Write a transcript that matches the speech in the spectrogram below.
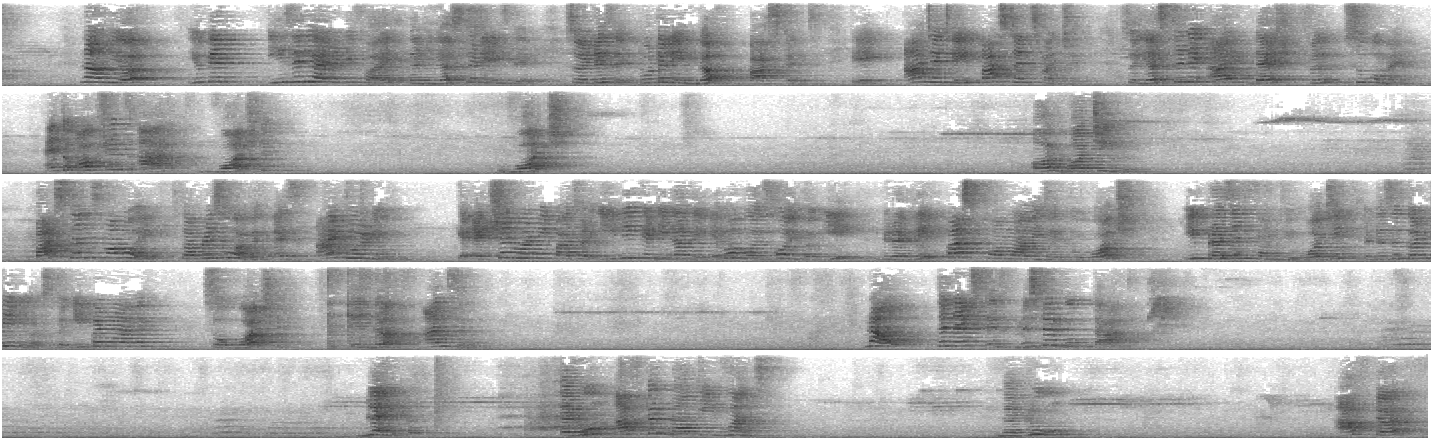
Now here you can easily identify that yesterday is there. So it is totally in the past tense. Okay. આ જે છે એ past tense માં છે. So yesterday I dash film Superman. And the options are watched watch or watching past tense માં હોય તો આપણે શું આવે as i told you કે action word ની પાછળ ed કે d લાગે એવા words હોય તો e directly past form માં આવી જાય તો watch e present form થયું watching it is a continuous તો e પણ ના આવે so watched is the answer Now, the next is Mr. Gupta. Blank. The room after knocking once. The room after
